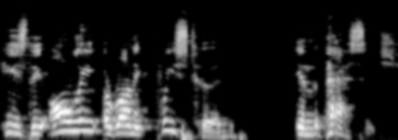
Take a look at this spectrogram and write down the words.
he's the only Aaronic priesthood in the passage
